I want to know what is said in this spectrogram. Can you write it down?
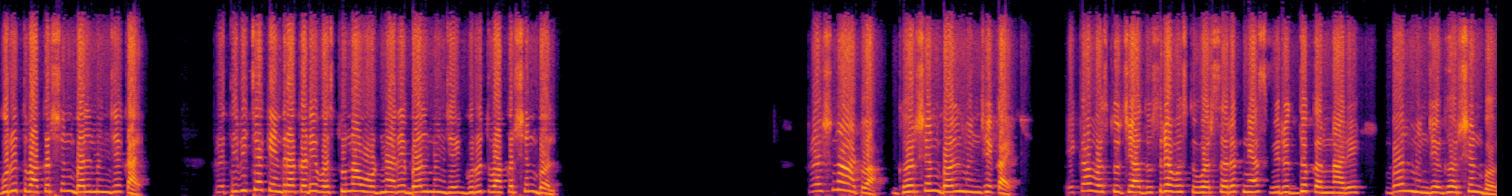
गुरुत्वाकर्षण बल म्हणजे काय? पृथ्वीच्या केंद्राकडे वस्तूंना ओढणारे बल म्हणजे गुरुत्वाकर्षण बल. प्रश्न आठवा घर्षण बल म्हणजे काय? एका वस्तूच्या दुसऱ्या वस्तूवर सरकण्यास विरुद्ध करणारे बल म्हणजे घर्षण बल.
